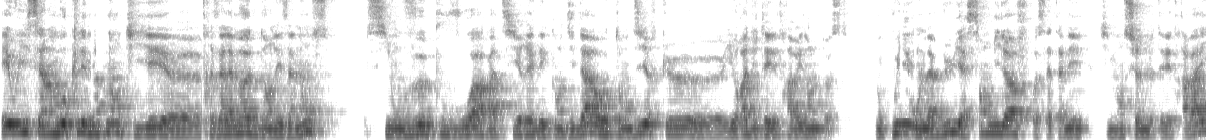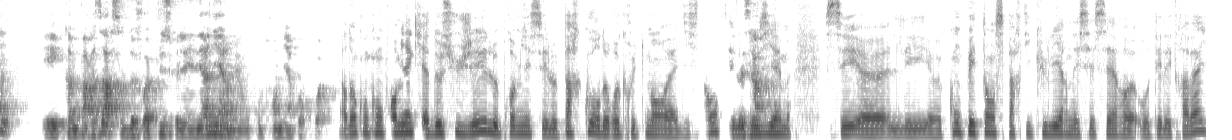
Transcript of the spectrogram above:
Et oui, c'est un mot-clé maintenant qui est très à la mode dans les annonces si on veut pouvoir attirer des candidats, autant dire qu'il euh, y aura du télétravail dans le poste. Donc oui, on l'a vu, il y a 100 000 offres cette année qui mentionnent le télétravail. Et comme par hasard, c'est deux fois plus que l'année dernière, mais on comprend bien pourquoi. Alors donc on comprend bien qu'il y a deux sujets. Le premier, c'est le parcours de recrutement à distance, et le deuxième, c'est euh, les euh, compétences particulières nécessaires au télétravail.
